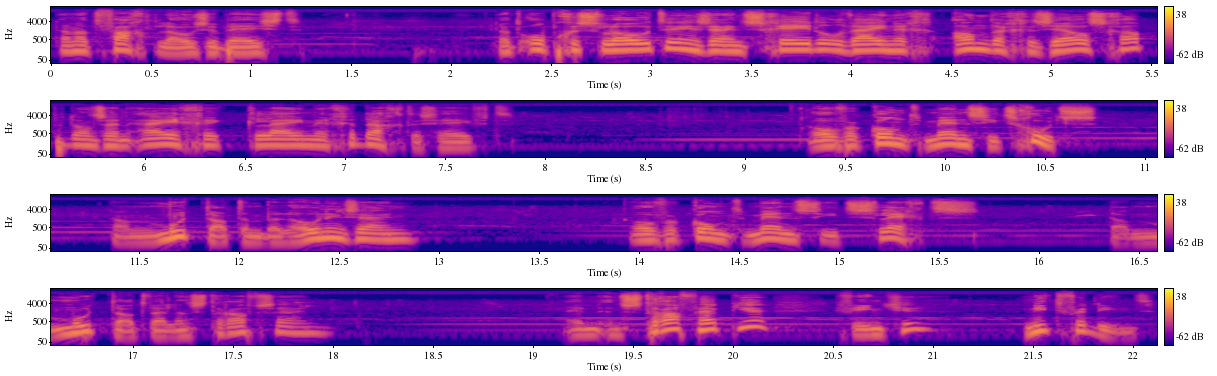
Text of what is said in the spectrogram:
dan het vachtloze beest. Dat opgesloten in zijn schedel weinig ander gezelschap dan zijn eigen kleine gedachtes heeft. Overkomt mens iets goeds, dan moet dat een beloning zijn. Overkomt mens iets slechts, dan moet dat wel een straf zijn. En een straf heb je, vind je, niet verdiend.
